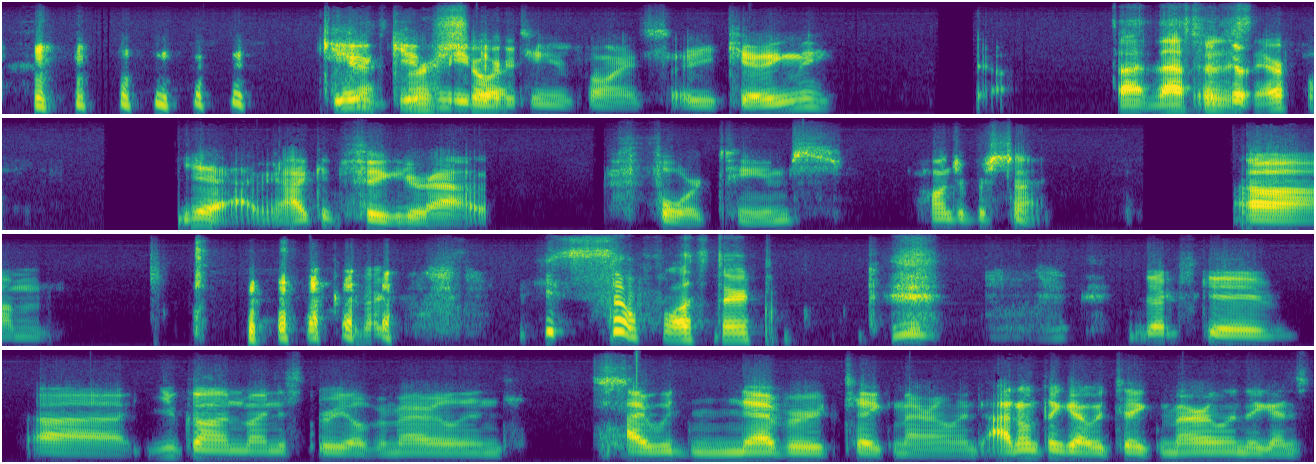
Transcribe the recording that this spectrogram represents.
give yeah, give me sure. 13 points. Are you kidding me? Yeah. That that's what it's there for. Yeah, I mean, I could figure out four teams, hundred percent. Um, he's so flustered. Next game, uh, UConn minus three over Maryland. I would never take Maryland. I don't think I would take Maryland against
